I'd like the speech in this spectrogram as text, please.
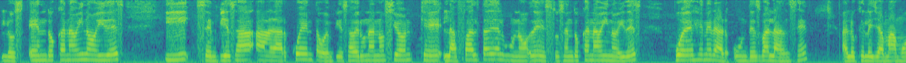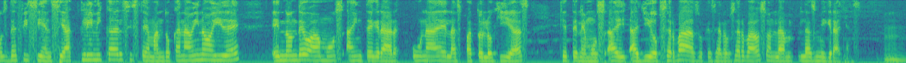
los endocannabinoides y se empieza a dar cuenta o empieza a ver una noción que la falta de alguno de estos endocannabinoides puede generar un desbalance a lo que le llamamos deficiencia clínica del sistema endocannabinoide, en donde vamos a integrar una de las patologías que tenemos ahí- allí observadas o que se han observado son la- las migrañas. Mm.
